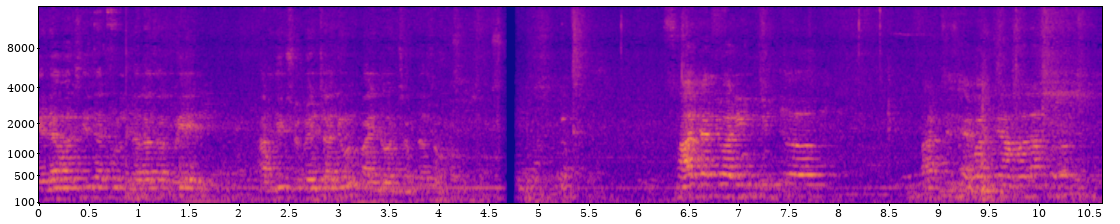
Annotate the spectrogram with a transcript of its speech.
गेल्या वर्षीच्या तुलनेतर्फे हार्दिक शुभेच्छा देऊन पाहिजे दोन शब्द सहा जानेवारी भारतीय साहेबांनी आम्हाला परत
